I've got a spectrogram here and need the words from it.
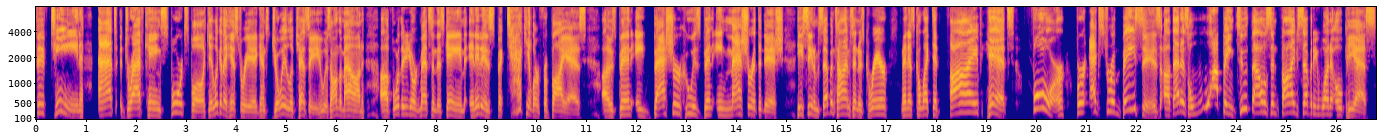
fifteen at DraftKings Sportsbook. You look at the history against Joey Lucchesi, who was on the mound uh, for the New York Mets in this game, and it is spectacular for Baez, uh, who's been a basher, who has been a masher at the dish. He's seen him seven times in his career and has collected five hits, four for extra bases. Uh, that is a whopping 2,571 OPS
